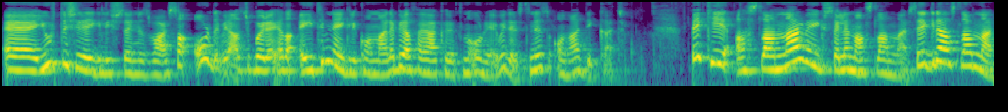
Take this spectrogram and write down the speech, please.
E, yurt dışı ile ilgili işleriniz varsa orada birazcık böyle ya da eğitimle ilgili konularda biraz hayal kırıklığına uğrayabilirsiniz. Ona dikkat. Peki aslanlar ve yükselen aslanlar. Sevgili aslanlar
